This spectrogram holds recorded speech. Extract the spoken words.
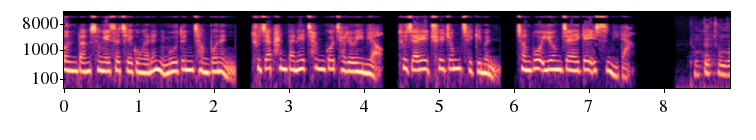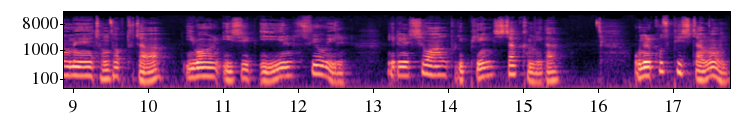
본 방송에서 제공하는 모든 정보는 투자 판단의 참고 자료이며 투자의 최종 책임은 정보 이용자에게 있습니다. 평택촌놈의 정석투자 2월 22일 수요일 1일 시황 브리핑 시작합니다. 오늘 코스피 시장은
